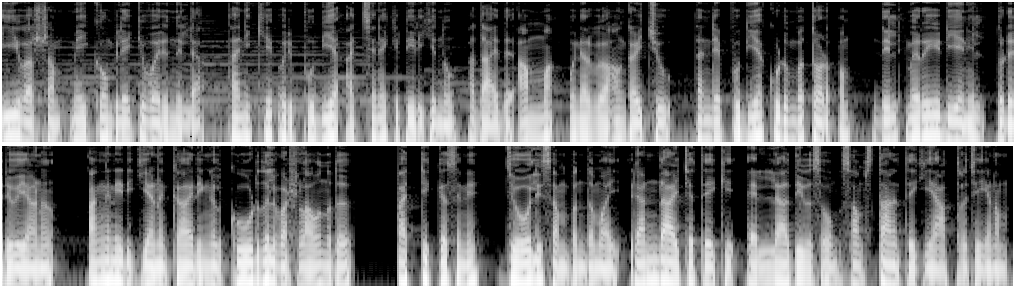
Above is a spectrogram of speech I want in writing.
ഈ വർഷം മെയ്ക്കോമ്പിലേക്ക് വരുന്നില്ല. തനിക്ക് ഒരു പുതിയ അച്ഛനെ കിട്ടിയിരിക്കുന്നു. അതായത് അമ്മ പുനർവിവാഹം കഴിച്ചു. തന്റെ പുതിയ കുടുംബത്തോടൊപ്പം ഡിൽ മെറീഡിയനിൽ തുടരുകയാണ്. അങ്ങനെ ഇരിക്കെയാണ് കാര്യങ്ങൾ കൂടുതൽ വഷളാവുന്നത്. അറ്റിക്കസിന് ജോലി സംബന്ധമായി രണ്ടാഴ്ചത്തേക്ക് എല്ലാ ദിവസവും സംസ്ഥാനത്തേക്ക് യാത്ര ചെയ്യണം.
